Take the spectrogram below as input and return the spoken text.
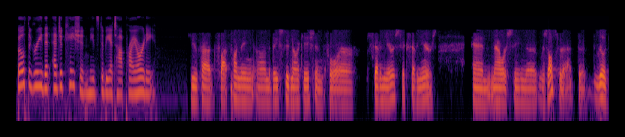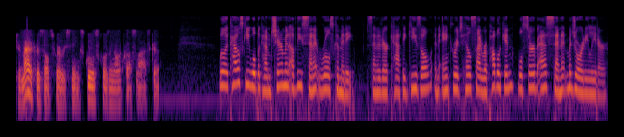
both agree that education needs to be a top priority. You've had flat funding on the base student allocation for seven years, six, seven years. And now we're seeing the results of that, the really dramatic results where we're seeing schools closing all across Alaska. Wielechowski will become chairman of the Senate Rules Committee. Senator Cathy Giessel, an Anchorage Hillside Republican, will serve as Senate Majority Leader.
